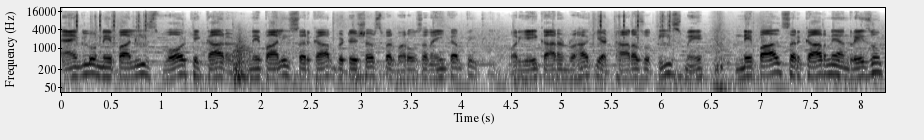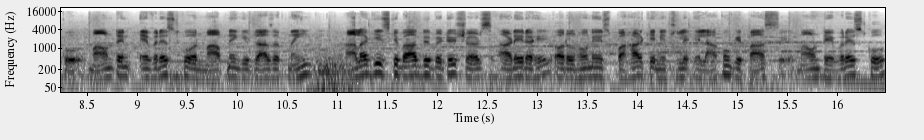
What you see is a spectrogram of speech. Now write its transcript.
एंग्लो नेपालीज वॉर के कारण नेपाली सरकार ब्रिटिशर्स पर भरोसा नहीं करती थी और यही कारण रहा कि 1830 में नेपाल सरकार ने अंग्रेज़ों को माउंटेन एवरेस्ट को मापने की इजाज़त नहीं दी। हालाँकि इसके बाद भी ब्रिटिशर्स अड़े रहे और उन्होंने इस पहाड़ के निचले इलाकों के पास से माउंट एवरेस्ट को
